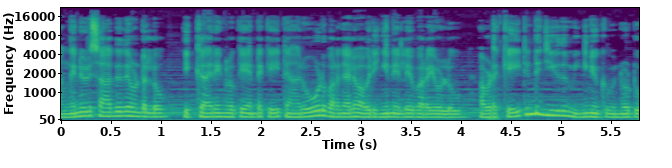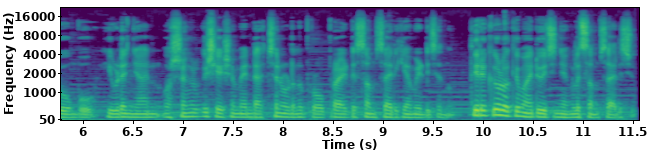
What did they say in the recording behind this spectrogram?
അങ്ങനെ ഒരു സാധ്യതയുണ്ടല്ലോ. ഇക്കാര്യങ്ങളൊക്കെ എന്റെ കേറ്റ് ആരോട് പറഞ്ഞാലും അവരിങ്ങനെയല്ലേ പറയുള്ളൂ. അവിടെ കെയ്റ്റിന്റെ ജീവിതം ഇങ്ങനെയൊക്കെ മുന്നോട്ട് പോകുമ്പോൾ ഇവിടെ ഞാൻ വർഷങ്ങൾക്ക് ശേഷം എന്റെ അച്ഛനോടൊന്ന് പ്രോപ്പറായിട്ട് സംസാരിക്കാൻ വേണ്ടി ചെന്നു. തിരക്കുകളൊക്കെ മാറ്റി വെച്ച് ഞങ്ങൾ സംസാരിച്ചു.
